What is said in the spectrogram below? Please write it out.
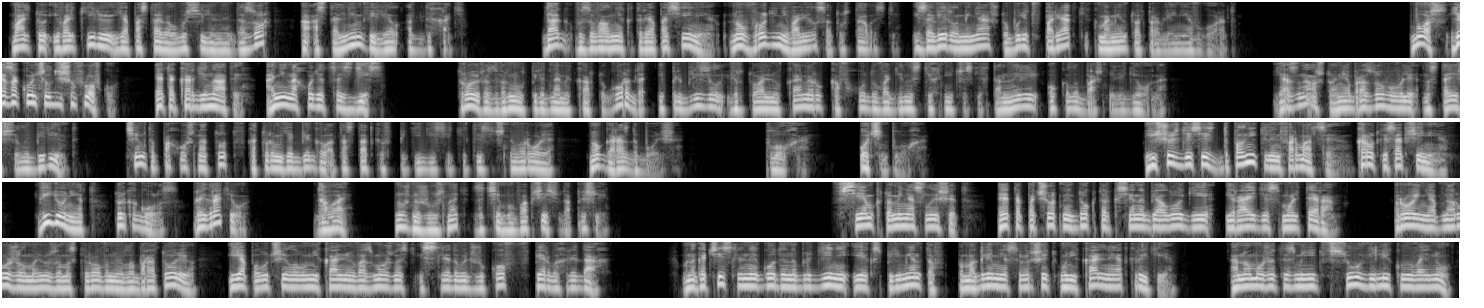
Мальту и Валькирию я поставил в усиленный дозор, а остальным велел отдыхать. Даг вызывал некоторые опасения, но вроде не валился от усталости и заверил меня, что будет в порядке к моменту отправления в город. «Босс, я закончил дешифровку. Это координаты. Они находятся здесь». Трой развернул перед нами карту города и приблизил виртуальную камеру ко входу в один из технических тоннелей около башни Легиона. Я знал, что они образовывали настоящий лабиринт, чем-то похож на тот, в котором я бегал от остатков пятидесятитысячного роя, но гораздо больше. Плохо. Очень плохо. Еще здесь есть дополнительная информация, короткое сообщение. Видео нет, только голос. Проиграть его? Давай. Нужно же узнать, зачем мы вообще сюда пришли. Всем, кто меня слышит, это почетный доктор ксенобиологии Ирайдис Мольтера. Рой не обнаружил мою замаскированную лабораторию, и я получила уникальную возможность исследовать жуков в первых рядах. Многочисленные годы наблюдений и экспериментов помогли мне совершить уникальное открытие. Оно может изменить всю Великую войну.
